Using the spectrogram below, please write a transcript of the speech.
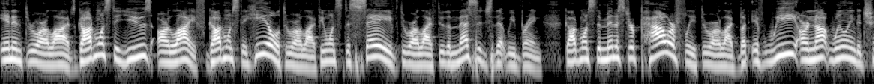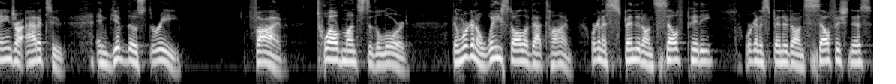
in and through our lives. God wants to use our life. God wants to heal through our life. He wants to save through our life, through the message that we bring. God wants to minister powerfully through our life. But if we are not willing to change our attitude and give those three, five, 12 months to the Lord, then we're going to waste all of that time. We're going to spend it on self pity. We're going to spend it on selfishness.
